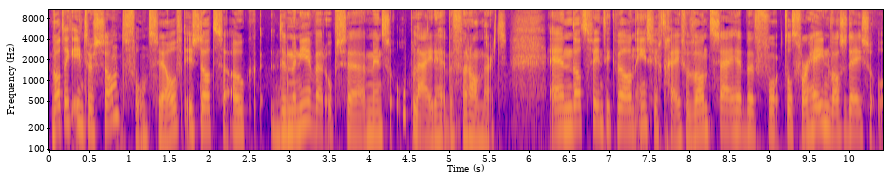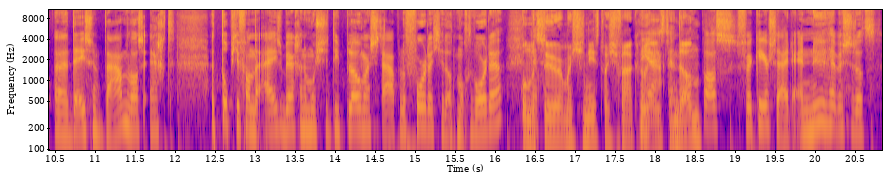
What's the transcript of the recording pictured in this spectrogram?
Wat ik interessant vond zelf, is dat ze ook de manier waarop ze mensen opleiden hebben veranderd. En dat vind ik wel een inzicht geven. Want zij hebben voor, tot voorheen was deze, uh, deze baan was echt het topje van de ijsberg. En dan moest je diploma stapelen voordat je dat mocht worden. Conducteur, machinist was je vaak geweest. Ja, en, dan... dan pas verkeerszijder. En nu hebben ze dat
